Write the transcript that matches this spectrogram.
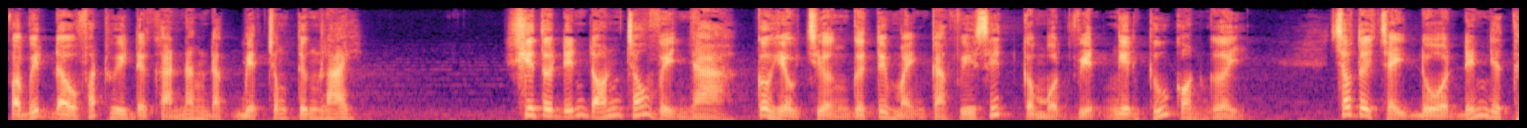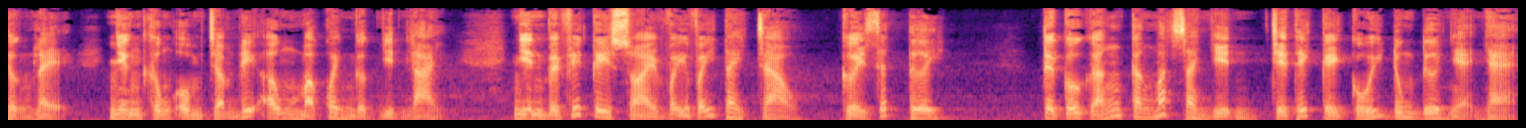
Và biết đâu phát huy được khả năng đặc biệt trong tương lai. Khi tôi đến đón cháu về nhà, Cô hiệu trưởng gửi tôi mảnh cả visit Của một viện nghiên cứu con người. Cháu tôi chạy đùa đến như thường lệ, Nhưng không ôm chầm lấy ông mà quay ngược nhìn lại. Nhìn về phía cây xoài vẫy vẫy tay chào, Cười rất tươi. Tôi cố gắng căng mắt ra nhìn, Chỉ thấy cây cối đung đưa nhẹ nhẹ.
